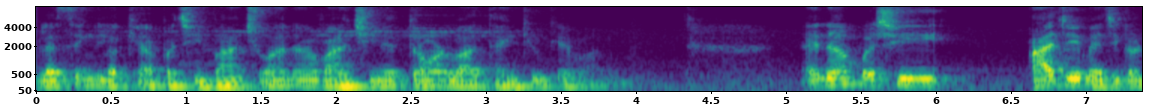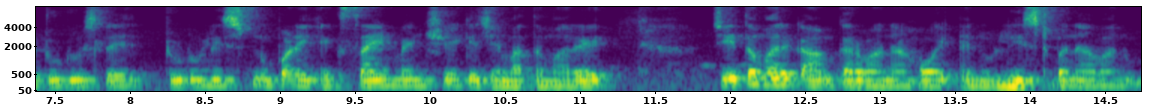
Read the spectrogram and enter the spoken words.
બ્લેસિંગ લખ્યા પછી વાંચવાના, વાંચીને ત્રણ વાર થેન્ક યુ કહેવાનું. એના પછી આ જે magical to do to do લિસ્ટનું પણ એક એક્સાઇનમેન્ટ છે કે જેમાં તમારે જે તમારે કામ કરવાના હોય એનું લિસ્ટ બનાવવાનું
